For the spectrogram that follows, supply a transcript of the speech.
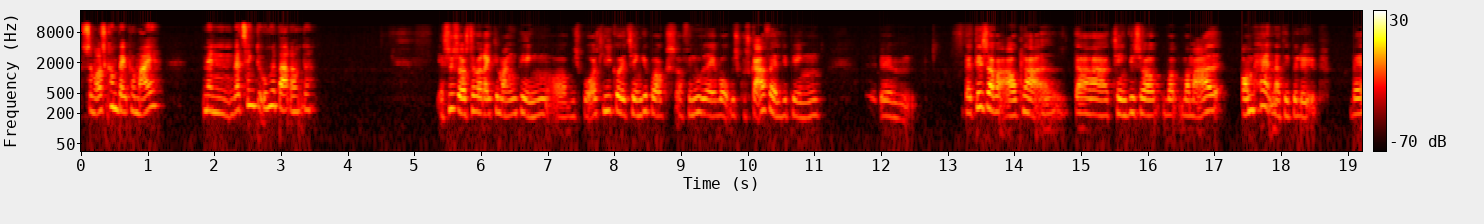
som også kom bag på mig. Men hvad tænkte du umiddelbart om det? Jeg synes også, det var rigtig mange penge, og vi skulle også lige gå i tænkeboks og finde ud af, hvor vi skulle skaffe alle de penge. Øhm, da det så var afklaret, der tænkte vi så, hvor, hvor meget omhandler det beløb? Hvad,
